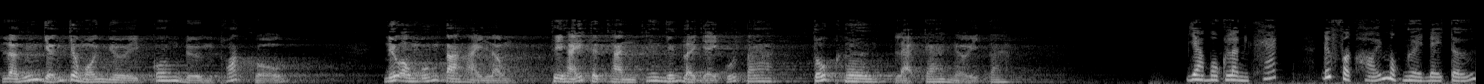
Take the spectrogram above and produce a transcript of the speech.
là hướng dẫn cho mọi người con đường thoát khổ. Nếu ông muốn ta hài lòng, thì hãy thực hành theo những lời dạy của ta, tốt hơn là ca ngợi ta. và một lần khác, Đức Phật hỏi một người đệ tử,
